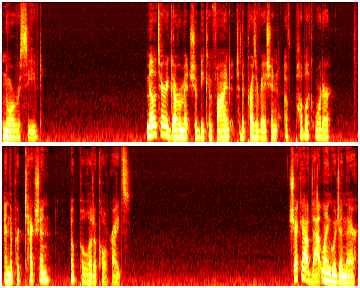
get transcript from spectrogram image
nor received. Military government should be confined to the preservation of public order and the protection of political rights. Check out that language in there.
